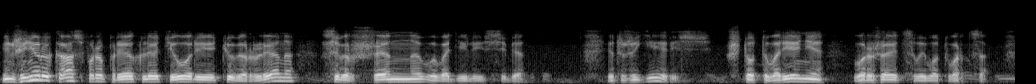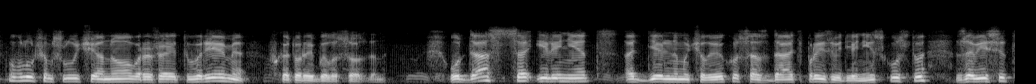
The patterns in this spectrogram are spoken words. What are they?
Инженеры Каспара Прекля теории Тюверлена совершенно выводили из себя. Это же ересь, что творение выражает своего Творца. В лучшем случае оно выражает время, в которое было создано. Удастся или нет отдельному человеку создать произведение искусства, зависит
